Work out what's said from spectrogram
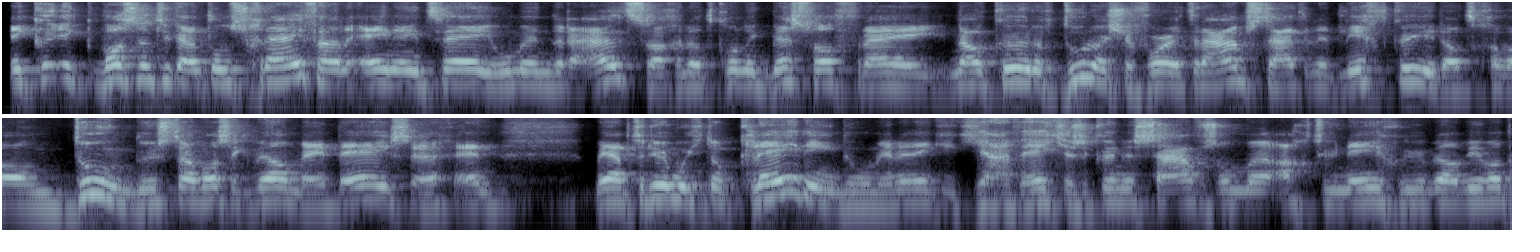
Ik, ik was natuurlijk aan het omschrijven aan 112 hoe men eruit zag. En dat kon ik best wel vrij nauwkeurig doen. Als je voor het raam staat in het licht, kun je dat gewoon doen. Dus daar was ik wel mee bezig. En, maar ja, op de duur moet je het op kleding doen. En dan denk ik, ja, weet je, ze kunnen s'avonds om 8 uur, 9 uur wel weer wat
